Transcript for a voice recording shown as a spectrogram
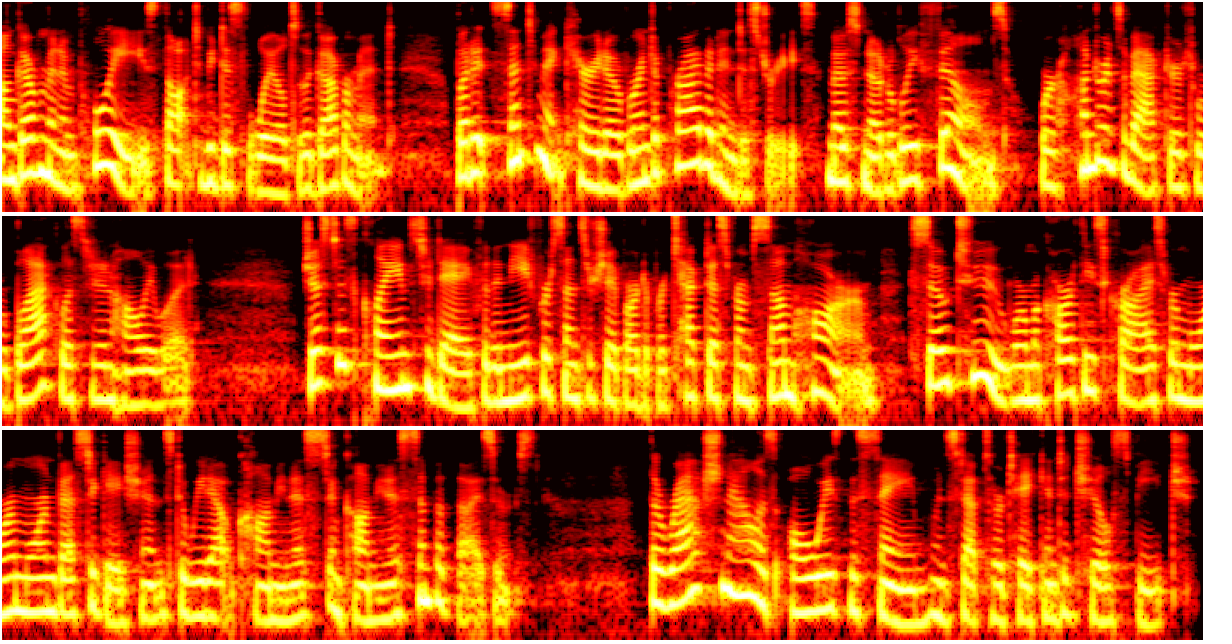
on government employees thought to be disloyal to the government. But its sentiment carried over into private industries, most notably films, where hundreds of actors were blacklisted in Hollywood. Just as claims today for the need for censorship are to protect us from some harm, so too were McCarthy's cries for more and more investigations to weed out communists and communist sympathizers. The rationale is always the same when steps are taken to chill speech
